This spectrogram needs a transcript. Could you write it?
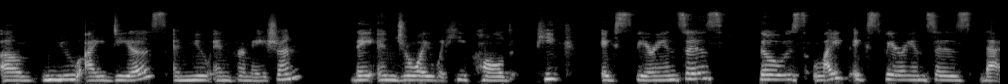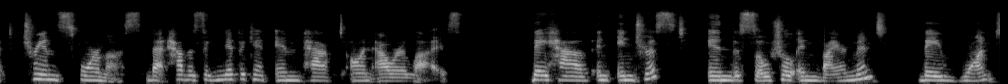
of new ideas and new information. They enjoy what he called peak experiences those life experiences that transform us, that have a significant impact on our lives. They have an interest in the social environment. They want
